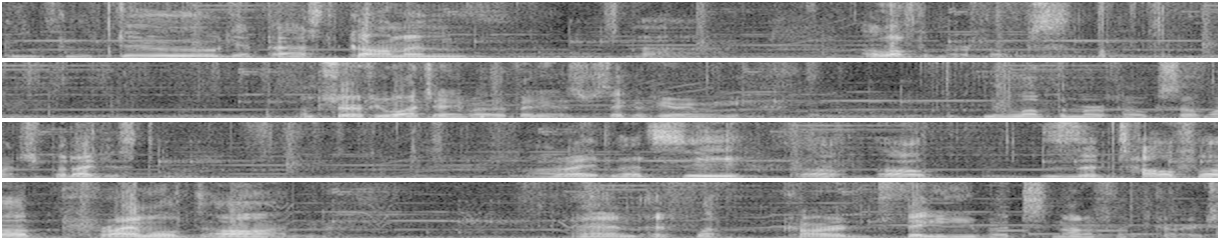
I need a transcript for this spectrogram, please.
Do do do. Get past the common. Uh, I love the merfolks. I'm sure if you watch any of my other videos, you're sick of hearing me me love the merfolk so much, but I just do. Alright, let's see. Oh, oh, Zetalpa Primal Dawn. And a flip card thingy, but not a flip card.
